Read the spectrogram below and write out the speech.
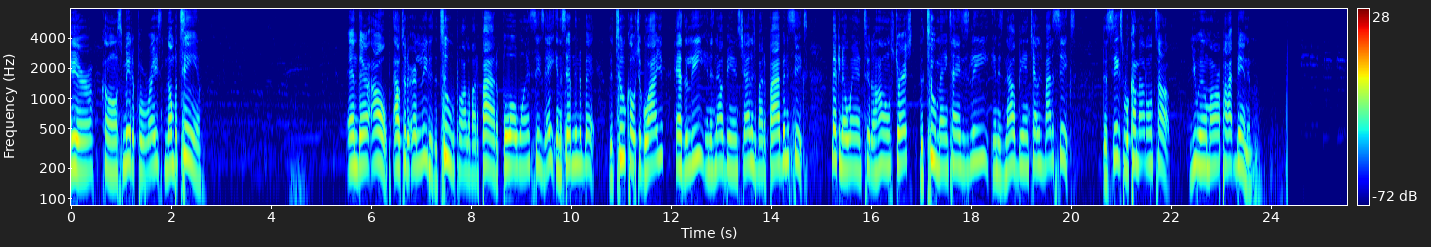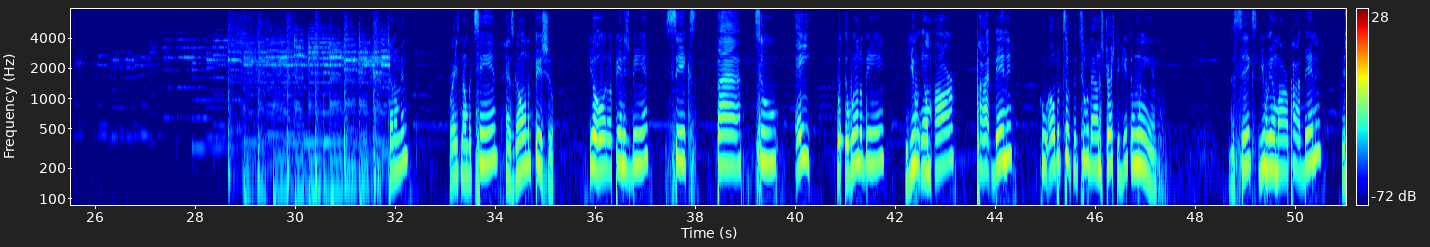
Here comes Smitty for race number 10. And they're off. Out to the early leaders. The two, followed by the five, the four, one, six, eight, and the seven in the back. The two, Coach Aguayo, has the lead and is now being challenged by the five and the six. Making their way into the home stretch, the two maintains his lead and is now being challenged by the six. The six will come out on top. UMR Pot Benham. Gentlemen, race number 10 has gone official. Your order of finish being six, five, two, eight, with the winner being UMR Pot Benny, who overtook the two down the stretch to get the win. The six, UMR Pot Benny, is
